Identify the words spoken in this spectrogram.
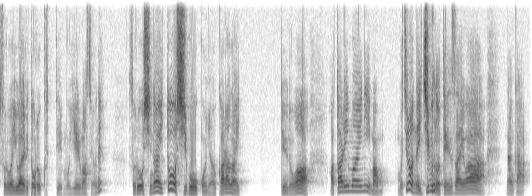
それはいわゆる努力っても言えますよね。それをしないと志望校には受からないっていうのは当たり前に、まあもちろんね、一部の天才はなんか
